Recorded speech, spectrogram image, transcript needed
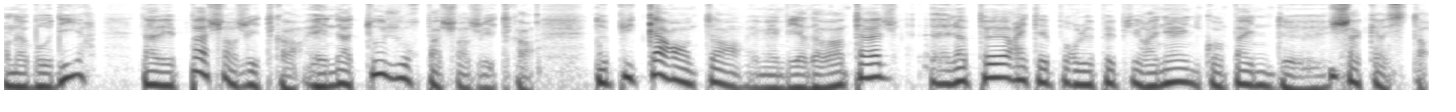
on a beau dire, n'avait pas changé de camp et n'a toujours pas changé de camp. Depuis 40 ans, et même bien davantage, euh, la peur était pour le peuple iranien une compagne de chaque instant.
